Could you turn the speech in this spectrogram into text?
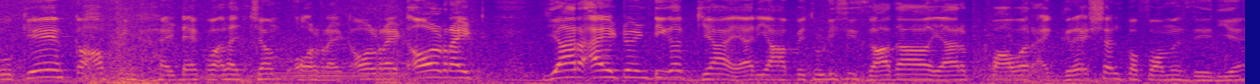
ओके काफ़ी हेडेक वाला jump all right all right all right यार आई ट्वेंटी का क्या है यार, यहाँ पे थोड़ी सी ज़्यादा यार पावर एग्रेशन परफॉर्मेंस दे रही है।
